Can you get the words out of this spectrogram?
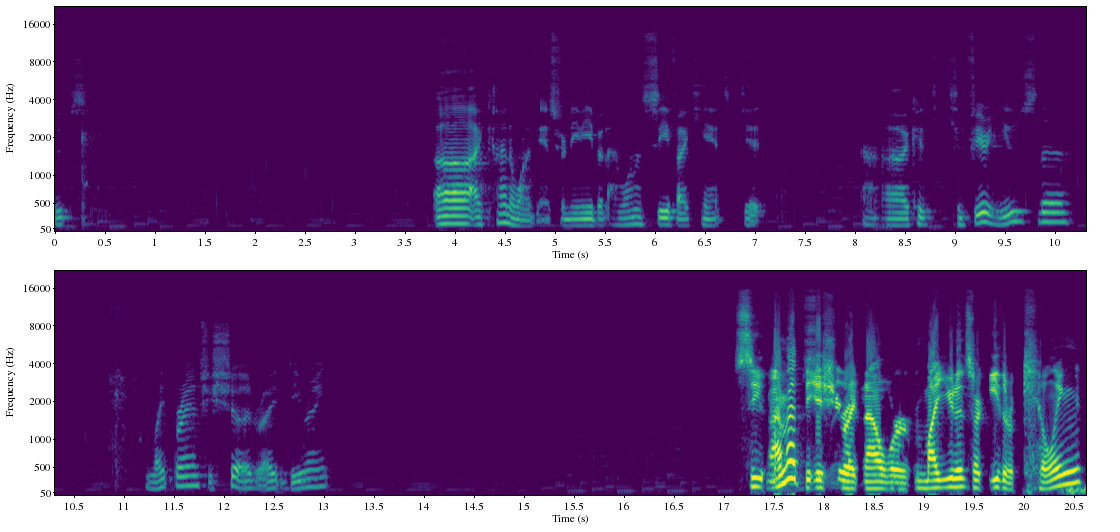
Oops. Uh, I kind of want to dance for Niime, but I want to see if I can't get. Uh, could can Fir use the light brand? She should, right? D rank. See, I'm at the issue right now where my units are either killing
